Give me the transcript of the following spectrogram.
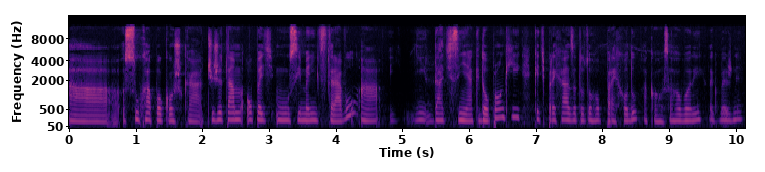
a suchá pokožka. Čiže tam opäť musí meniť stravu a dať si nejaké doplnky, keď prechádza do toho prechodu, ako sa hovorí tak bežne?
